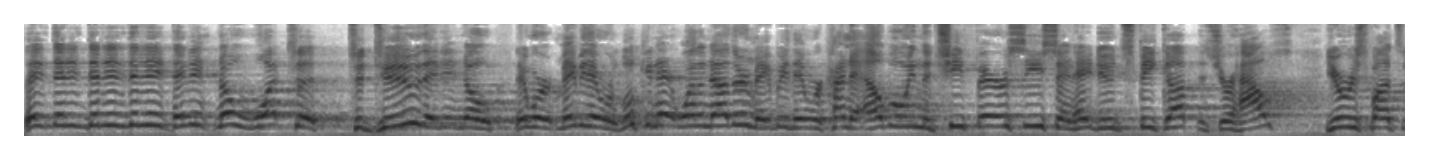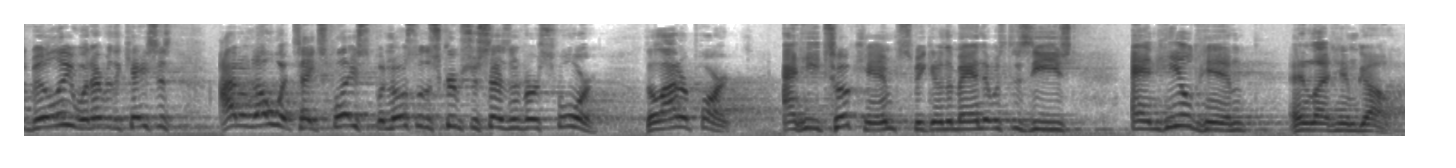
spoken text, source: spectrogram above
They, they, they, they, didn't, they didn't know what to, to do. They didn't know, they were, maybe they were looking at one another. Maybe they were kind of elbowing the chief Pharisee saying, hey dude, speak up. It's your house, your responsibility, whatever the case is. I don't know what takes place, but notice what the scripture says in verse 4, the latter part. And he took him, speaking of the man that was diseased, and healed him and let him go.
